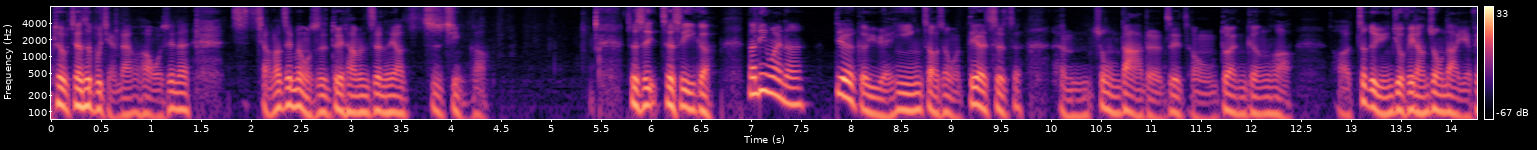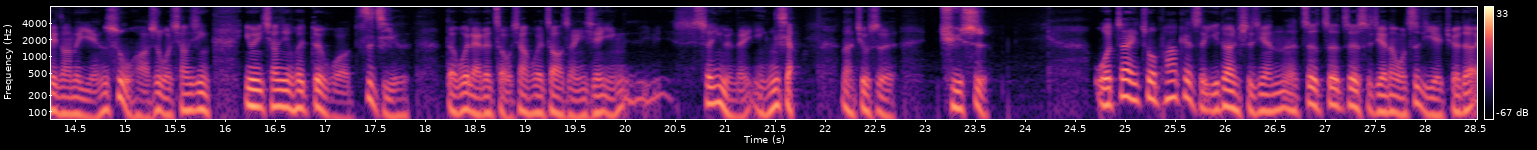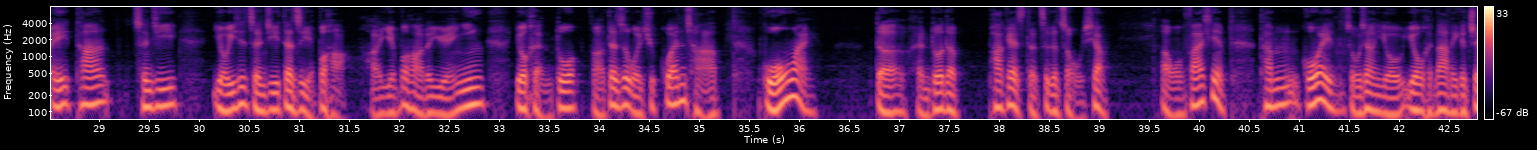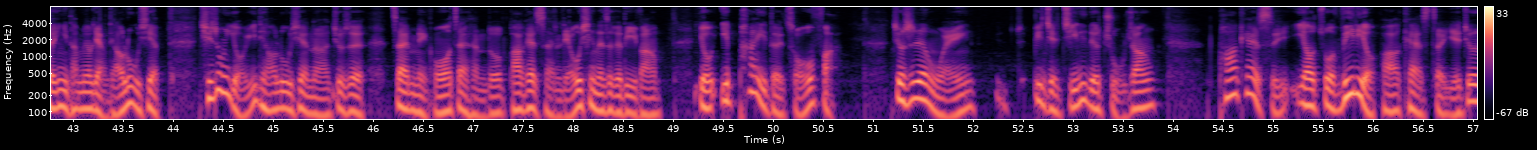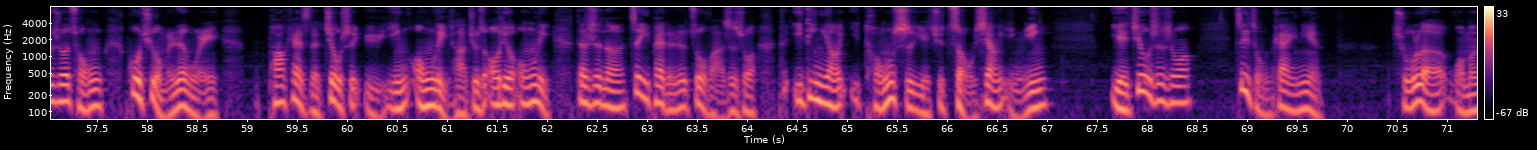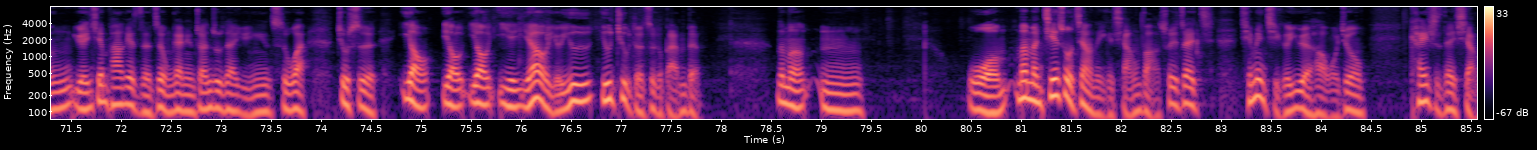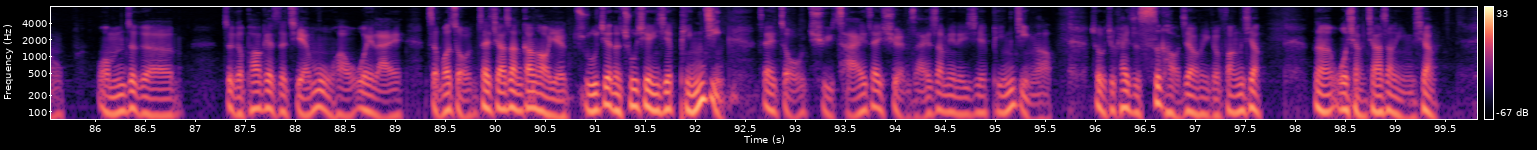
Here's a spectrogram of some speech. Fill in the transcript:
这真是不简单哈！我现在讲到这边，我是对他们真的要致敬啊。这是这是一个，那另外呢，第二个原因造成我第二次这很重大的这种断更哈。啊，这个原因就非常重大，也非常的严肃哈，是我相信，因为相信会对我自己的未来的走向会造成一些影深远的影响，那就是趋势。我在做 podcast 一段时间，那这这这时间呢，我自己也觉得，哎，他成绩有一些成绩，但是也不好啊，也不好的原因有很多啊，但是我去观察国外的很多的 podcast 的这个走向。啊，我发现他们国外走向有有很大的一个争议，他们有两条路线，其中有一条路线呢，就是在美国，在很多 podcast 很流行的这个地方，有一派的走法，就是认为，并且极力的主张 podcast 要做 video podcast，也就是说，从过去我们认为 podcast 就是语音 only 哈，就是 audio only，但是呢，这一派的做法是说，一定要同时也去走向影音，也就是说。这种概念，除了我们原先 podcast 的这种概念专注在语音之外，就是要要要也也要有 You YouTube 的这个版本。那么，嗯，我慢慢接受这样的一个想法，所以在前面几个月哈，我就开始在想我们这个这个 podcast 的节目哈，未来怎么走？再加上刚好也逐渐的出现一些瓶颈，在走取材、在选材上面的一些瓶颈啊，所以我就开始思考这样的一个方向。那我想加上影像，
